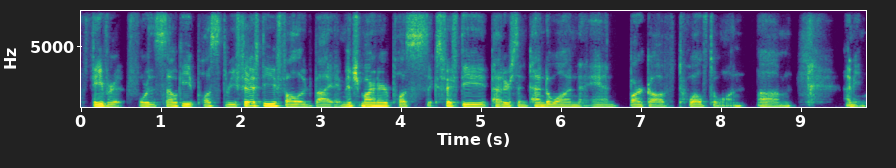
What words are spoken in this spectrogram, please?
favorite for the Selke, plus 350, followed by Mitch Marner, plus 650, Pettersson 10 to 1, and Barkov 12 to 1. Um, I mean,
